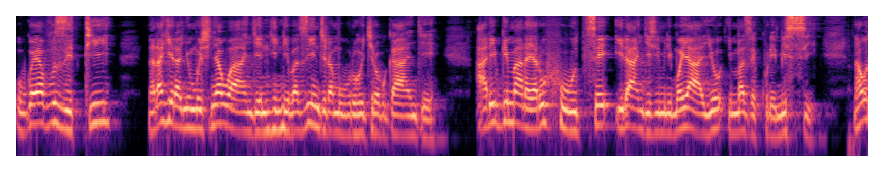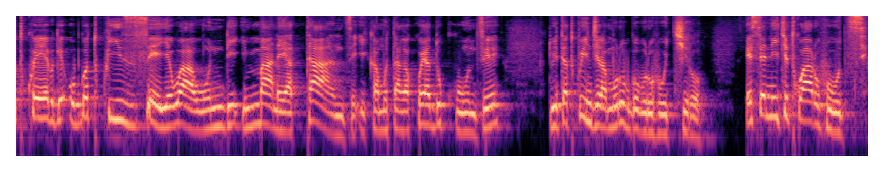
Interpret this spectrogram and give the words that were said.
Ubwo yavuze iti narahiranye umujinya wanjye nti ntibazinjira mu buruhukiro bwanjye. Aribwo imana yaruhutse irangije imirimo yayo imaze kurema isi. Naho twebwe ubwo twizeye wa wundi imana yatanze ikamutanga ko yadukunze duhita twinjira muri ubwo buruhukiro. Ese ni iki twaruhutse?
